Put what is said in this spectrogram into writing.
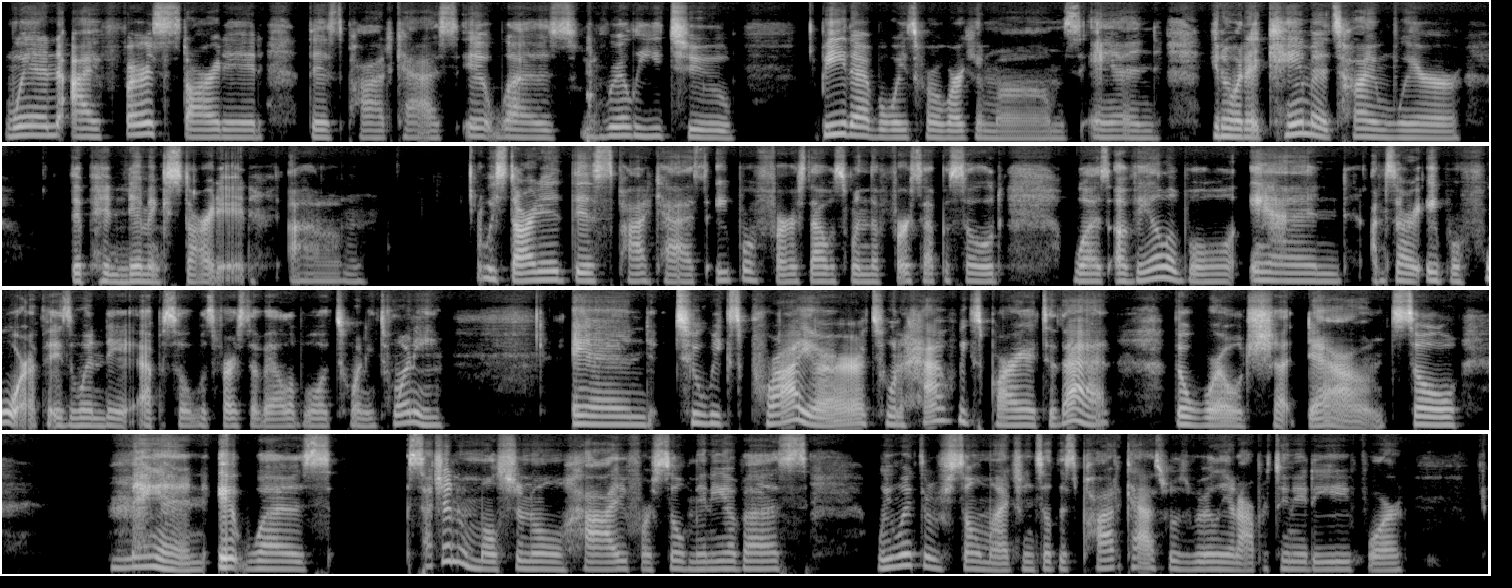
When I first started this podcast, it was really to be that voice for working moms. And, you know, it came at a time where the pandemic started. Um, we started this podcast April 1st. That was when the first episode was available. And I'm sorry, April 4th is when the episode was first available of 2020. And two weeks prior, two and a half weeks prior to that, the world shut down. So, man, it was such an emotional high for so many of us we went through so much. And so this podcast was really an opportunity for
